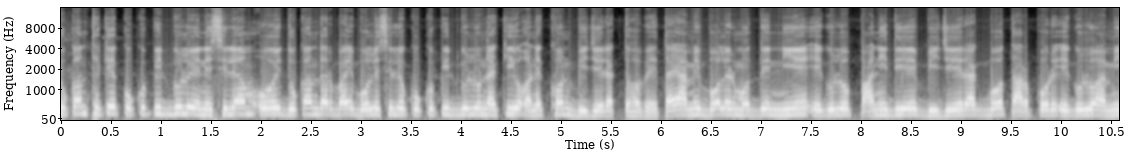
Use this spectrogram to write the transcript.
দোকান থেকে কোকোপিটগুলো এনেছিলাম, ওই দোকানদার ভাই বলেছিল কোকোপিটগুলো নাকি অনেকক্ষণ ভিজিয়ে রাখতে হবে। তাই আমি বলের মধ্যে নিয়ে এগুলো পানি দিয়ে ভিজিয়ে রাখব, তারপর এগুলো আমি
